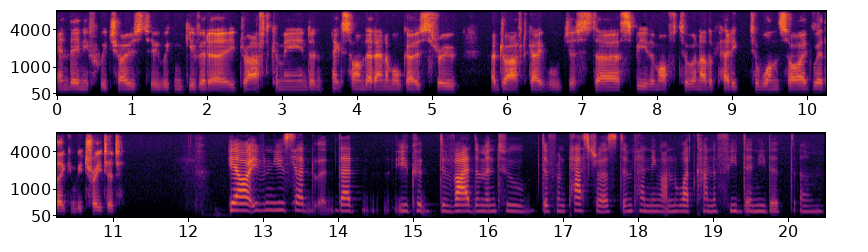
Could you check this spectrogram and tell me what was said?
And then, if we chose to, we can give it a draft command. And next time that animal goes through a draft gate, we'll just uh, spear them off to another paddock to one side where they can be treated. Yeah, even you said that you could divide them into different pastures depending on what kind of feed they needed um,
